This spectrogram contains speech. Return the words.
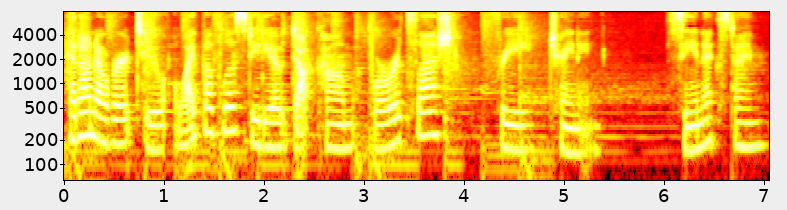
head on over to whitebuffalostudio.com forward slash free training. See you next time.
